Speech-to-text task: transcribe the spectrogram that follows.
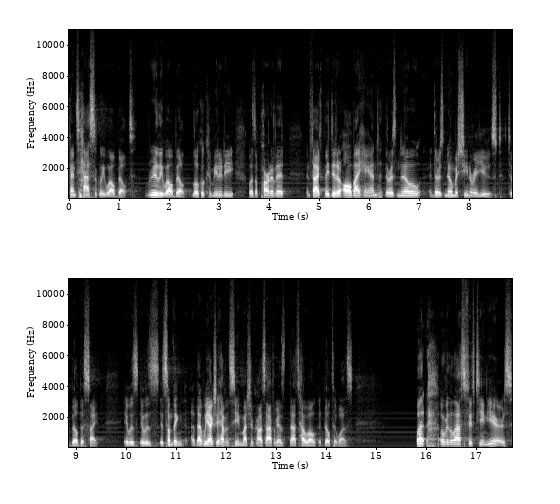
fantastically well built, really well built. Local community was a part of it. In fact, they did it all by hand. There was no, there's no machinery used to build this site it was, it was, it's something that we actually haven't seen much across Africa. That's how well it built it was. But over the last 15 years,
